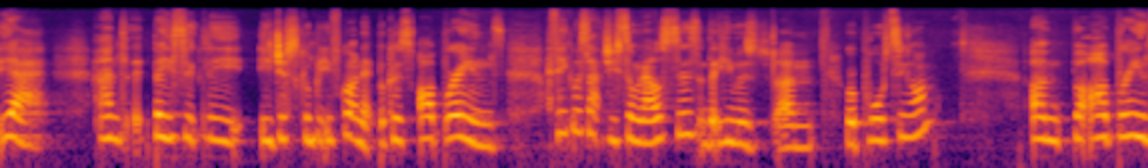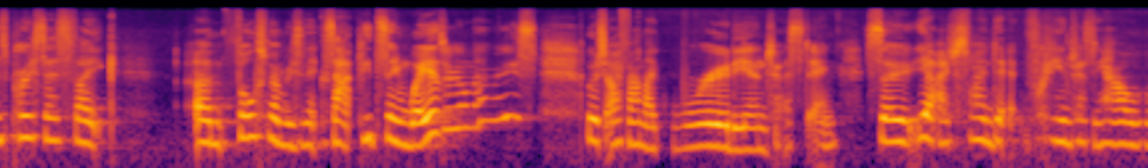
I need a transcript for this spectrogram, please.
yeah. And basically, he just completely forgotten it because our brains, I think it was actually someone else's that he was um, reporting on, um, but our brains process like um, false memories in exactly the same way as real memories, which I found like really interesting. So yeah, I just find it really interesting how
